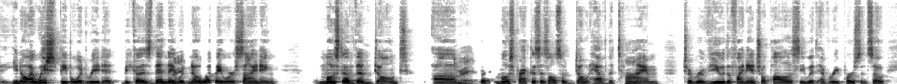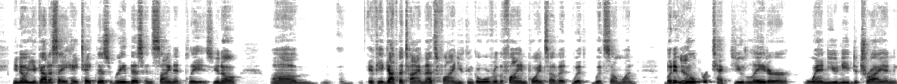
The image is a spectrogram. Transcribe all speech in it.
you know, I wish people would read it because then they right. would know what they were signing most of them don't. Um, right. But most practices also don't have the time to review the financial policy with every person. So, you know, you got to say, hey, take this, read this, and sign it, please. You know, um, if you got the time, that's fine. You can go over the fine points of it with with someone, but it yeah. will protect you later when you need to try and,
